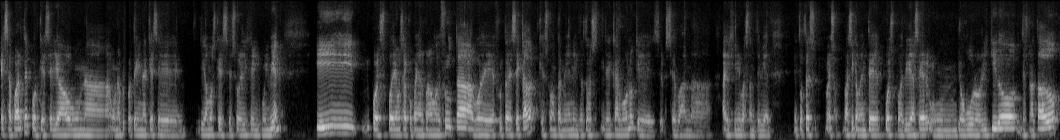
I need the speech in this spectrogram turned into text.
esa parte porque sería una, una, proteína que se, digamos que se suele digerir muy bien y pues podríamos acompañar con algo de fruta, algo de fruta desecada, que son también hidratos de carbono que se, van a, digerir bastante bien. Entonces, eso, básicamente pues podría ser un yogur líquido desnatado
